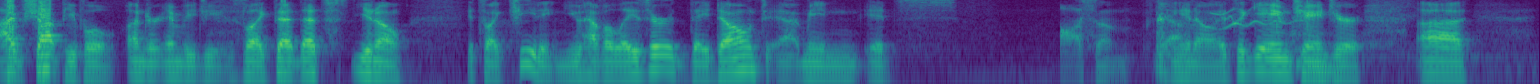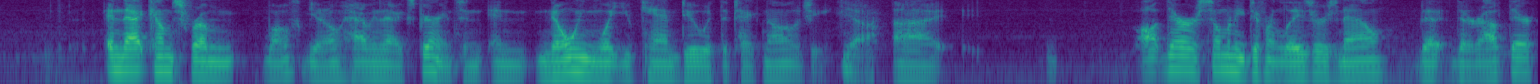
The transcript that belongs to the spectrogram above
I've shot people under NVGs. Like that. That's you know, it's like cheating. You have a laser, they don't. I mean, it's awesome. You know, it's a game changer. Uh, and that comes from well, you know, having that experience and, and knowing what you can do with the technology. Yeah. Uh, all, there are so many different lasers now that that are out there.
